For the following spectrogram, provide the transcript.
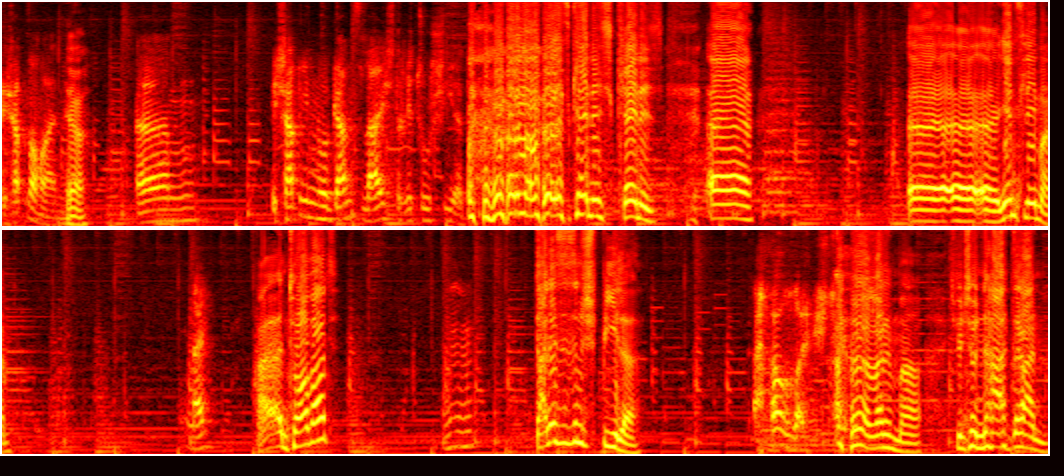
Ich habe noch einen. Ja. Ähm, ich habe ihn nur ganz leicht retuschiert. Warte mal, das kenne ich, kenne ich. Äh, äh, äh, äh, Jens Lehmann. Nein, Äh, Ein Torwart? Dann ist es ein Spieler. oh. Warte mal, ich bin schon nah dran.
